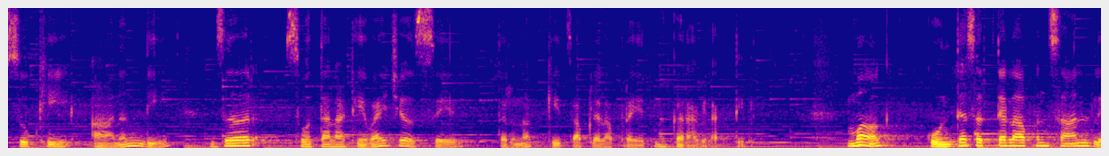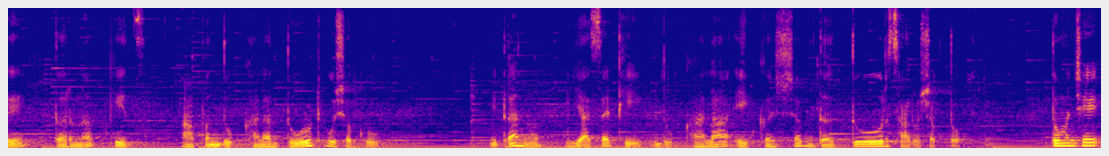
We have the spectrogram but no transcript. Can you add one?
सुखी आनंदी जर स्वतःला ठेवायचे असेल तर नक्कीच आपल्याला प्रयत्न करावे लागतील. मग कोणत्या सत्याला आपण सांडले तर नक्कीच आपण दुःखाला दूर ठेवू शकू. मित्रांनो यासाठी दुःखाला एकच शब्द दूर सारू शकतो. तो म्हणजे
